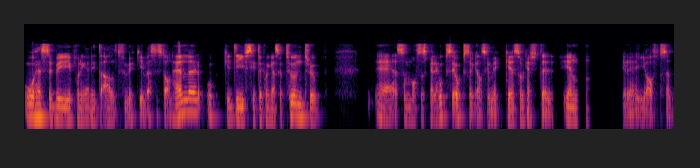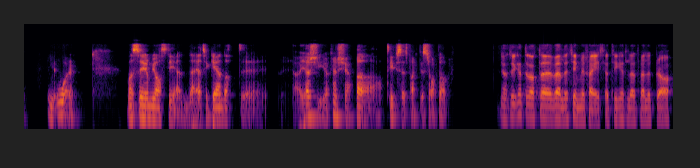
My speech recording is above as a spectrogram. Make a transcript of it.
Och Hässelby imponerade inte allt för mycket i Västerstan heller och DIV sitter på en ganska tunn trupp eh, som måste spela ihop sig också ganska mycket som kanske inte är i JASen i år. Vad säger du om JAS? Jag tycker ändå att eh, jag, jag kan köpa tipset faktiskt rakt av. Jag tycker att det låter väldigt rimligt faktiskt. Jag tycker att det lät väldigt bra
